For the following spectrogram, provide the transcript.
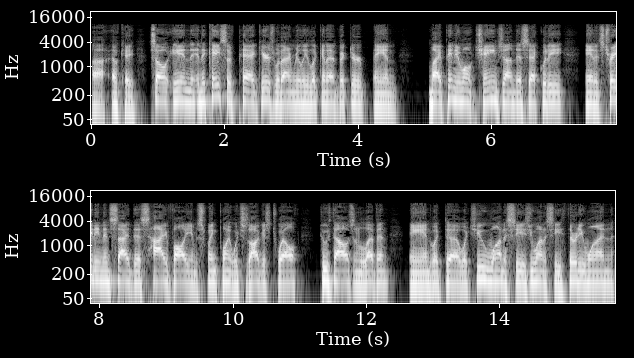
Uh, okay, so in in the case of peg, here's what I'm really looking at, Victor, and my opinion won't change on this equity. And it's trading inside this high volume swing point, which is August 12th, 2011. And what uh, what you want to see is you want to see 31.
